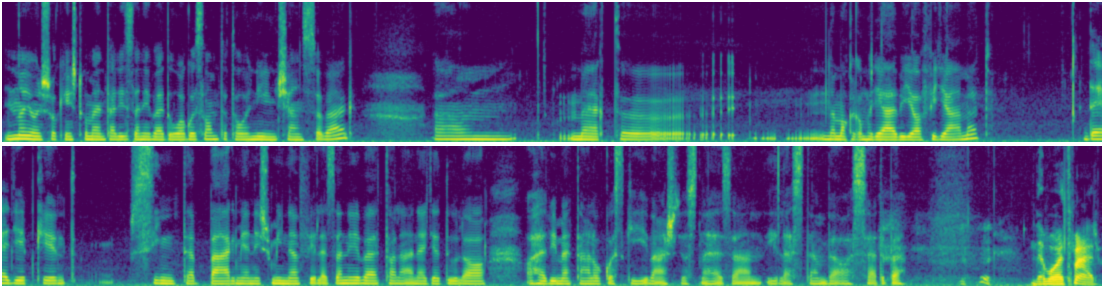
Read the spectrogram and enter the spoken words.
nagyon sok instrumentális zenével dolgozom, tehát ahol nincsen szöveg, mert nem akarom, hogy elvigye a figyelmet, de egyébként szinte bármilyen és mindenféle zenével, talán egyedül a, a heavy metal okoz kihívást, hogy azt nehezen illesztem be a szedbe. De volt már?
